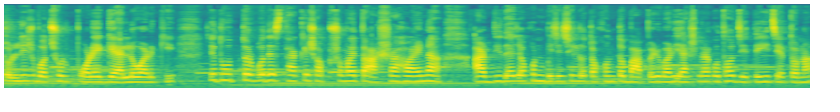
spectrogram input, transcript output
চল্লিশ বছর পরে গেল আর কি। যেহেতু উত্তরপ্রদেশ থাকে সব সময় তো আসা হয় না। আর দিদা যখন বেঁচে ছিল, তখন তো বাপের বাড়ি আসলে আর কোথাও যেতেই যেত না।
